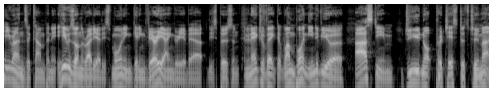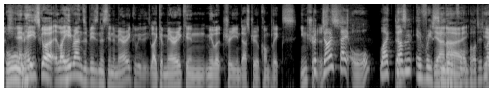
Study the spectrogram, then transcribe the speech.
he runs a company. He was on the radio this morning getting very angry about this person. And in actual fact, at one point, the interviewer asked him, "Do you not protest too much?" Ooh. And he's got like he runs a business in America with like American military industrial complex interests. but don't they all? Like, doesn't every Yeah, single know. foreign politician? Yeah.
